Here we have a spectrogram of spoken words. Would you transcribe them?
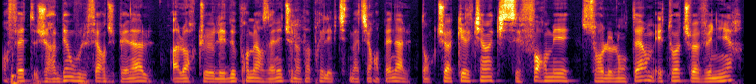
en fait, j'aurais bien voulu faire du pénal, alors que les deux premières années, tu n'as pas pris les petites matières en pénal. Donc, tu as quelqu'un qui s'est formé sur le long terme, et toi, tu vas venir,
